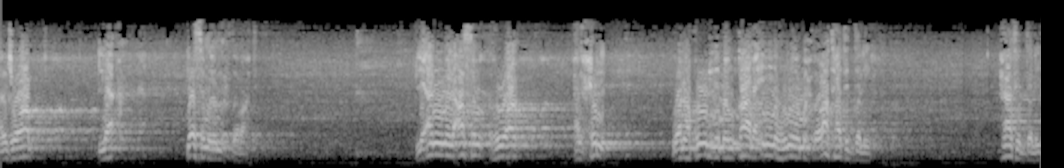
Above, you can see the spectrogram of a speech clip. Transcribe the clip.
الجواب لا ليس من المحظورات. لأن الأصل هو الحل ونقول لمن قال إنه من المحظورات هات الدليل. هات الدليل.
